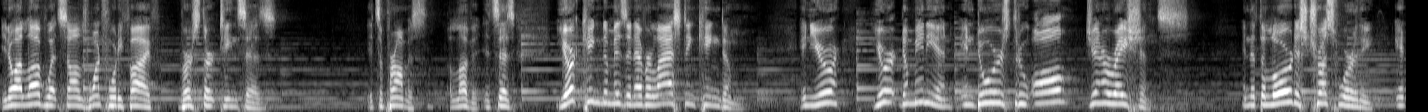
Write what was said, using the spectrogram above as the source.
You know, I love what Psalms 145, verse 13 says. It's a promise. I love it. It says, Your kingdom is an everlasting kingdom, and your, your dominion endures through all generations. And that the Lord is trustworthy in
